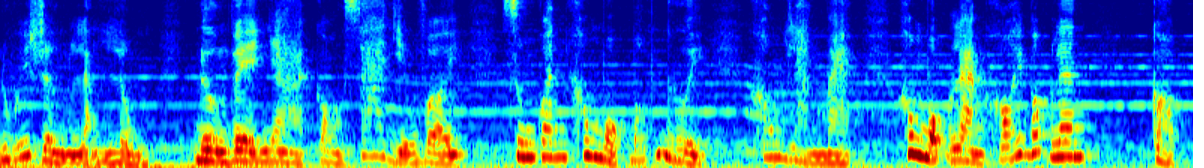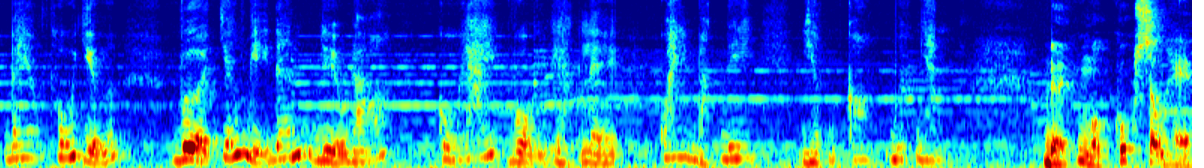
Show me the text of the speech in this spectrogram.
Núi rừng lạnh lùng, đường về nhà còn xa dịu vợi, xung quanh không một bóng người, không làng mạc, không một làn khói bốc lên. Cọp beo thú dữ, vừa chớm nghĩ đến điều đó, cô gái vội gạt lệ, quay mặt đi, dẫn con bước nhanh. Đến một khúc sông hẹp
